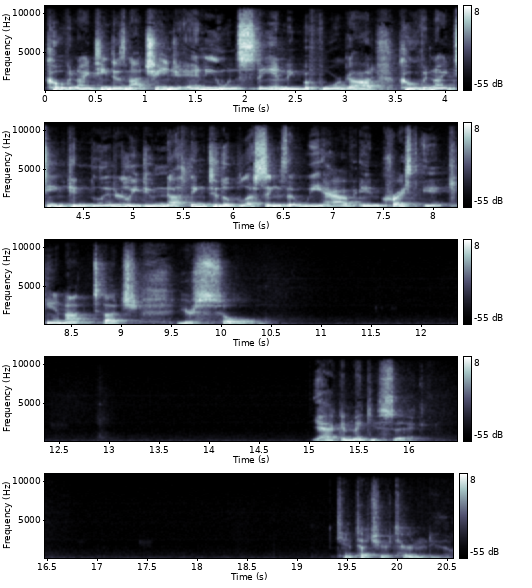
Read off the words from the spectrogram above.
COVID 19 does not change anyone's standing before God. COVID 19 can literally do nothing to the blessings that we have in Christ, it cannot touch your soul. Yeah, it can make you sick. Can't touch your eternity, though.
